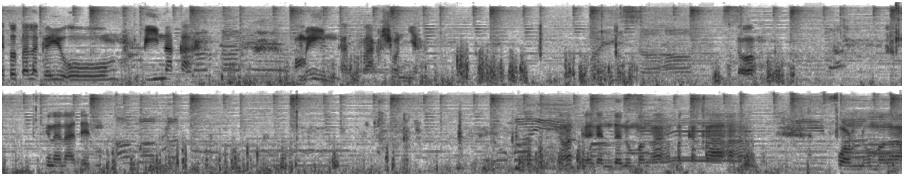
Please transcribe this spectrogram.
Ito talaga yung pinaka main attraction niya. Ito. Tingnan natin. Ang gaganda ng mga pagkaka-form ng mga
